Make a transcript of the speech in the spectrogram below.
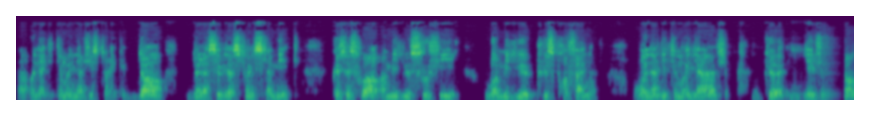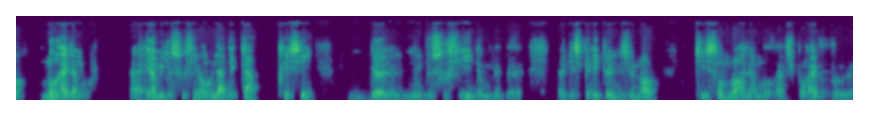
Hein, on a des témoignages historiques. Dans de la civilisation islamique, que ce soit en milieu soufi ou en milieu plus profane, on a des témoignages que les gens mouraient d'amour. Hein. Et en milieu soufi, on a des cas précis de, donc de soufis, donc de, de, spirituels musulmans, qui sont morts d'amour. Hein. Je pourrais vous.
